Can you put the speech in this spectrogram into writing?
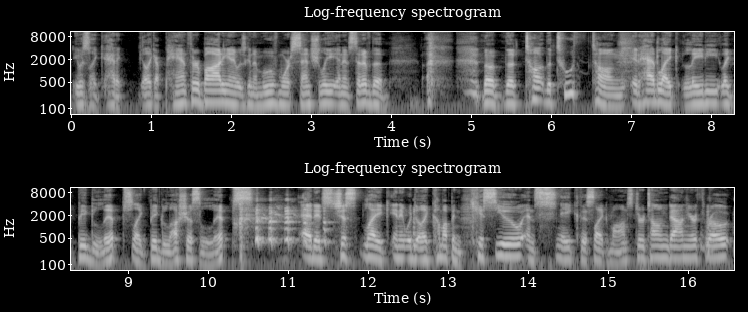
it was like had a like a panther body and it was going to move more centrally, and instead of the the the to- the tooth tongue it had like lady like big lips like big luscious lips. And it's just like and it would like come up and kiss you and snake this like monster tongue down your throat.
